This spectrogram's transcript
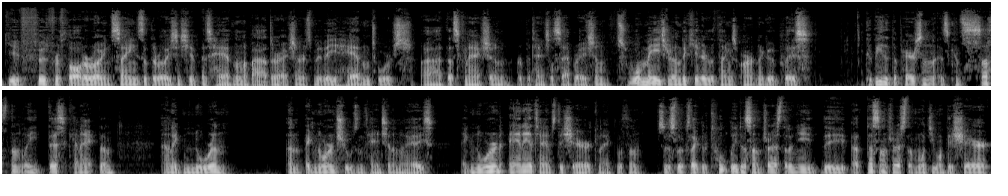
give food for thought around signs that the relationship is heading in a bad direction or it's maybe heading towards uh, disconnection or potential separation. So one major indicator that things aren't in a good place could be that the person is consistently disconnecting and ignoring and ignoring shows intention in my eyes ignoring any attempts to share or connect with them. So this looks like they're totally disinterested in you. They are disinterested in what you want to share.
